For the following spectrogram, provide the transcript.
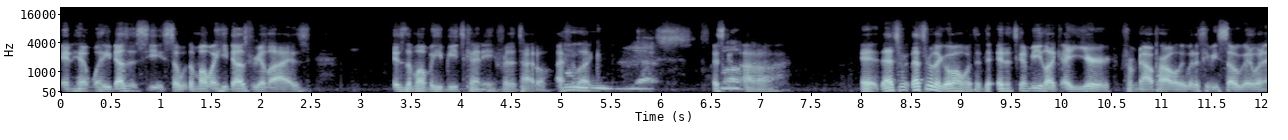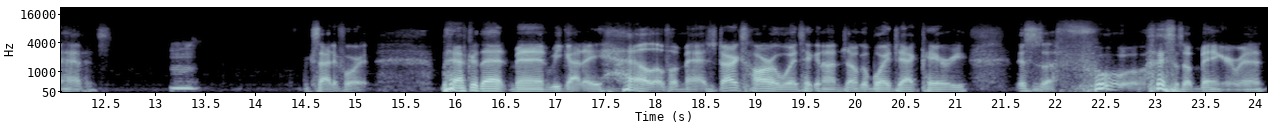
in him what he doesn't see. So the moment he does realize is the moment he beats Kenny for the title. I feel like yes. it's uh, it, that's that's where they're going with it, and it's gonna be like a year from now probably, but it's gonna be so good when it happens. Mm. Excited for it. But after that, man, we got a hell of a match. Dax Harwood taking on Jungle Boy Jack Perry. This is a phew, this is a banger, man.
